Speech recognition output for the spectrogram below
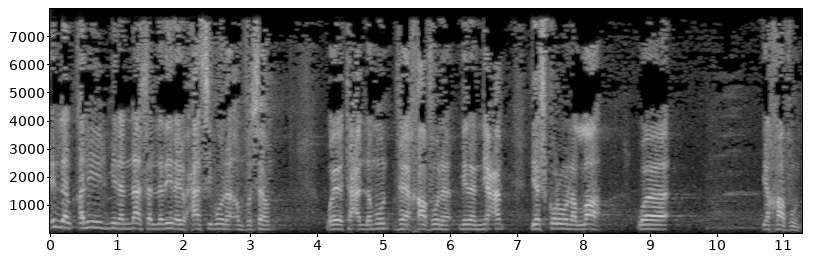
إلا القليل من الناس الذين يحاسبون أنفسهم ويتعلمون فيخافون من النعم يشكرون الله ويخافون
